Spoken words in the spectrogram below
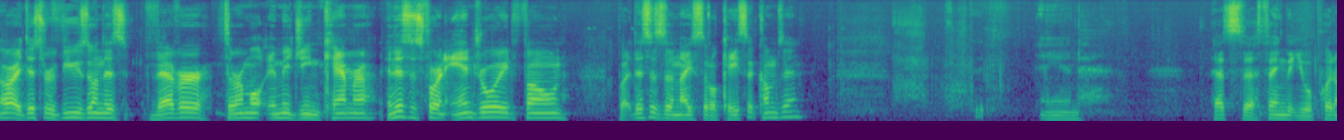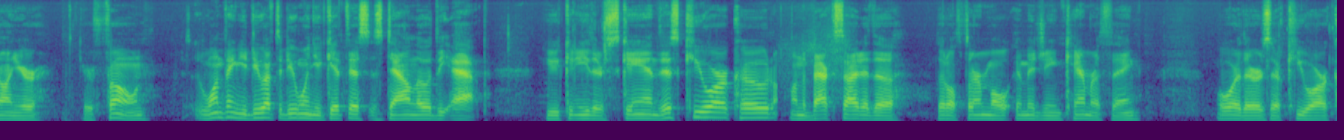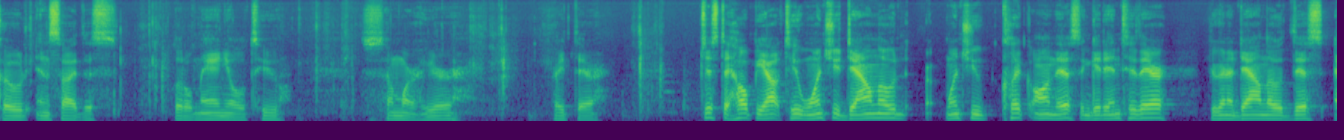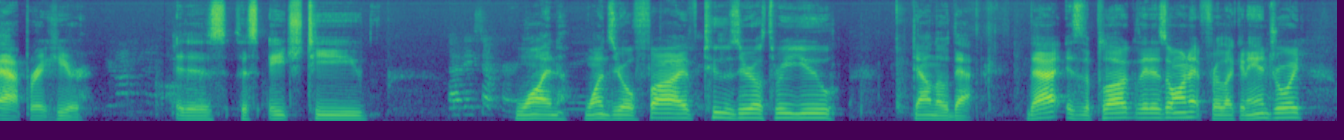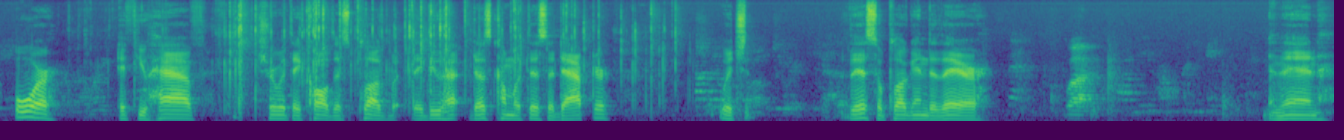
All right, this review's on this Vevor thermal imaging camera. And this is for an Android phone, but this is a nice little case it comes in. And that's the thing that you will put on your, your phone. One thing you do have to do when you get this is download the app. You can either scan this QR code on the back side of the little thermal imaging camera thing, or there's a QR code inside this little manual too somewhere here, right there. Just to help you out too, once you download, once you click on this and get into there, you're gonna download this app right here. It is this HT one 105203U. Download that. That is the plug that is on it for like an Android, or if you have, sure what they call this plug, but they do have does come with this adapter which this will plug into there. And then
